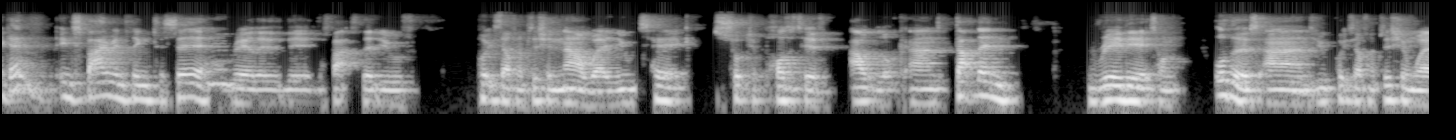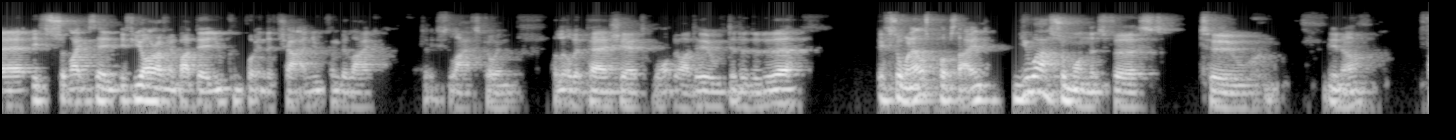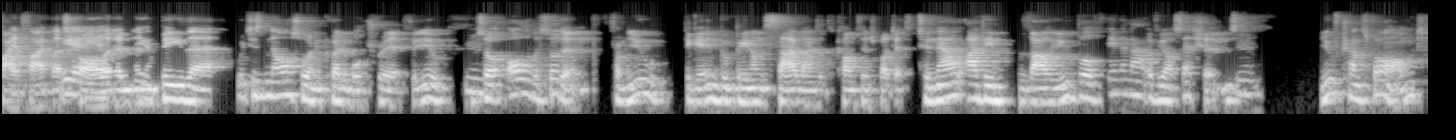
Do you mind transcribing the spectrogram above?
again, inspiring thing to say. Mm. Really, the the fact that you've put yourself in a position now where you take such a positive outlook and that then radiates on others and you put yourself in a position where if like I said if you're having a bad day you can put in the chat and you can be like life's going a little bit pear-shaped what do I do da, da, da, da. if someone else puts that in you are someone that's first to you know firefight, let's yeah, call yeah, it, and, and be there, which is also an incredible trait for you. Mm. So all of a sudden, from you again being on the sidelines of the confidence project to now adding value both in and out of your sessions, mm. You've transformed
